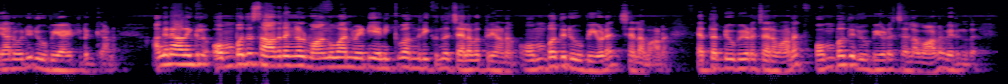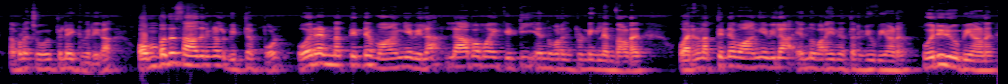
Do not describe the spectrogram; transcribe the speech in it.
ഞാൻ ഒരു രൂപയായിട്ട് എടുക്കുകയാണ്. അങ്ങനെയാണെങ്കിൽ ഒമ്പത് സാധനങ്ങൾ വാങ്ങുവാൻ വേണ്ടി എനിക്ക് വന്നിരിക്കുന്ന ചെലവ് എത്രയാണ്? ഒമ്പത് രൂപയുടെ ചെലവാണ്. എത്ര രൂപയുടെ ചെലവാണ്? ഒമ്പത് രൂപയുടെ ചെലവാണ് വരുന്നത്. നമ്മുടെ ചോദ്യത്തിലേക്ക് വരിക. ഒമ്പത് സാധനങ്ങൾ വിറ്റപ്പോൾ ഒരെണ്ണത്തിന്റെ വാങ്ങിയ വില ലാഭമായി കിട്ടി എന്ന് പറഞ്ഞിട്ടുണ്ടെങ്കിൽ എന്താണ്? ഒരെണ്ണത്തിന്റെ വാങ്ങിയ വില എന്ന് പറയുന്നത് എത്ര രൂപയാണ്? ഒരു രൂപയാണ്.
